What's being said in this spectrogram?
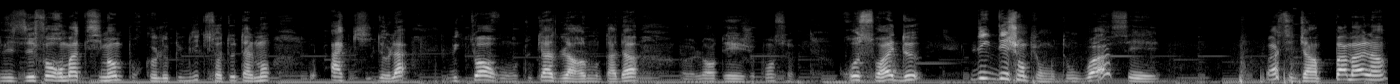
les efforts au maximum pour que le public soit totalement acquis de la victoire ou en tout cas de la remontada euh, lors des, je pense, grosses soirées de Ligue des Champions. Donc voilà, c'est déjà pas mal, hein,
